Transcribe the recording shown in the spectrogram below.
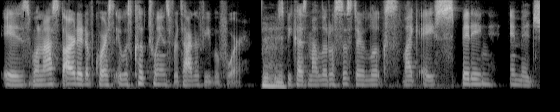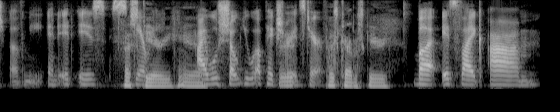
Is when I started, of course, it was Cook Twins photography before. It's because my little sister looks like a spitting image of me, and it is That's scary. scary. Yeah, I will show you a picture. It's terrifying that's kind of scary. But it's like um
